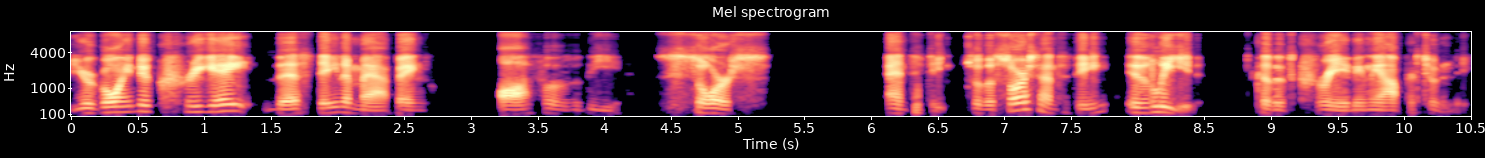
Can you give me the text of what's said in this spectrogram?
You're going to create this data mapping off of the source entity. So the source entity is lead because it's creating the opportunity.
